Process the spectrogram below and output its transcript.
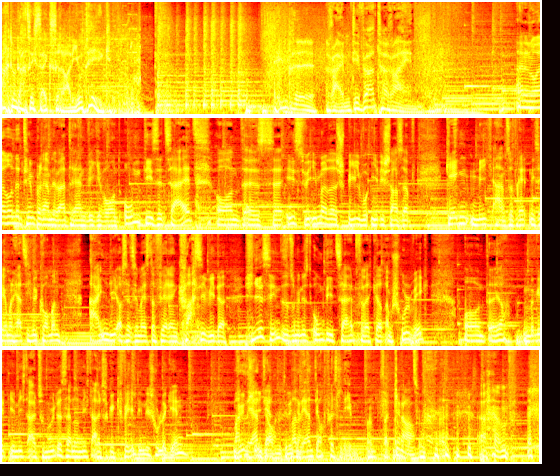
886 Radiothek. Tempel reimt die Wörter rein. Eine neue Runde Timpel reimt die Wörter rein, wie gewohnt, um diese Zeit. Und es ist wie immer das Spiel, wo ihr die Chance habt, gegen mich anzutreten. Ich sage mal herzlich willkommen allen, die aus den Semesterferien quasi wieder hier sind, also zumindest um die Zeit, vielleicht gerade am Schulweg. Und äh, ja, möget ihr nicht allzu müde sein und nicht allzu gequält in die Schule gehen. Man, lernt ja, auch man lernt ja auch fürs Leben. ne? Genau. dazu. ähm,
